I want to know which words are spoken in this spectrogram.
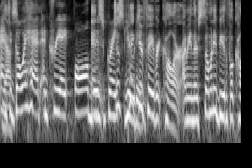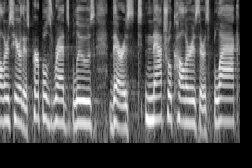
and yes. to go ahead and create all this and great just beauty. Just pick your favorite color. I mean, there's so many beautiful colors here. There's purples, reds, blues. There's natural colors. There's black.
